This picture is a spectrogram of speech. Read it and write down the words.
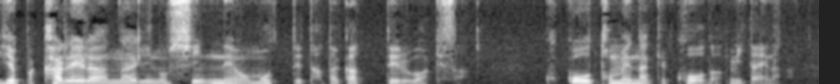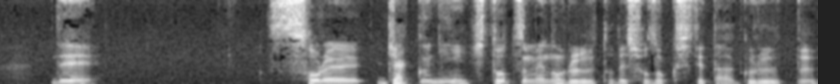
やっぱ彼らなりの信念を持って戦ってるわけさ。ここを止めなきゃこうだみたいな。でそれ逆に1つ目のルートで所属してたグループ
